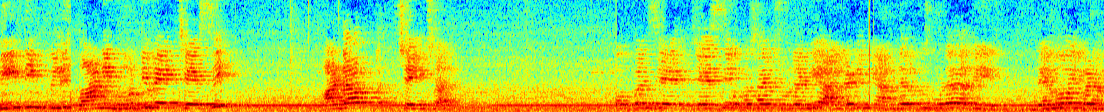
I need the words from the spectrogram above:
మీటింగ్ పిలిచి వాడిని మోటివేట్ చేసి అడాప్ట్ చేయించాలి. ఓపెన్ చేసి ఒకసారి చూడండి. ఆల్రెడీ మీ అందరికీ కూడా అది డెమో ఇవ్వడం.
